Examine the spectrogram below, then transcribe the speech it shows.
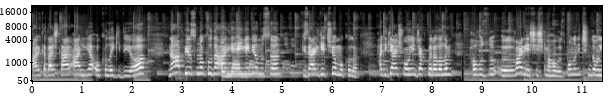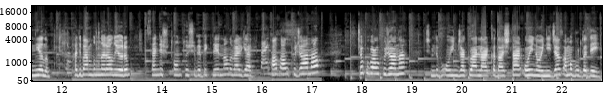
Arkadaşlar Alya okula gidiyor. Ne yapıyorsun okulda Alya eğleniyor musun? Güzel geçiyor mu okulun? Hadi gel şu oyuncakları alalım. Havuzu e, var ya şişme havuz. Onun içinde oynayalım. Hadi ben bunları alıyorum. Sen de şu tontoşu bebeklerini alıver gel. Ben- Al al kucağına al. Çabuk al kucağına. Şimdi bu oyuncaklarla arkadaşlar oyun oynayacağız ama burada değil.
